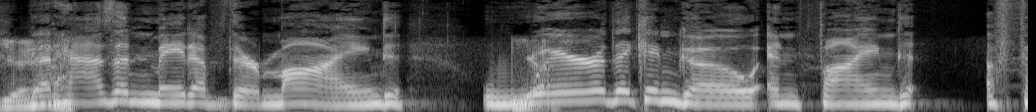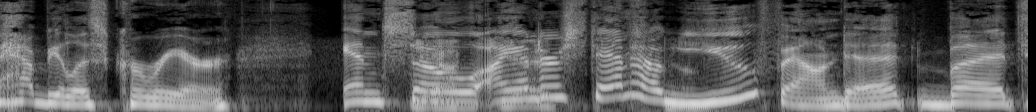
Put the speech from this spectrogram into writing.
Yeah. that hasn't made up their mind where they can go and find a fabulous career. And so Yeah. I Yeah. understand how you found it, but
